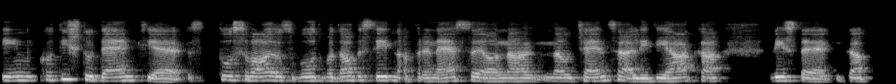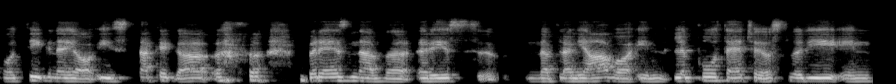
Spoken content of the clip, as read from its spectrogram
In ko ti študentje to svojo zgodbo dobesedno prenesejo na, na učenca ali dijaka, veste, ga potegnejo iz takega brezna v res naplanjavo in lepo tečejo stvari in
